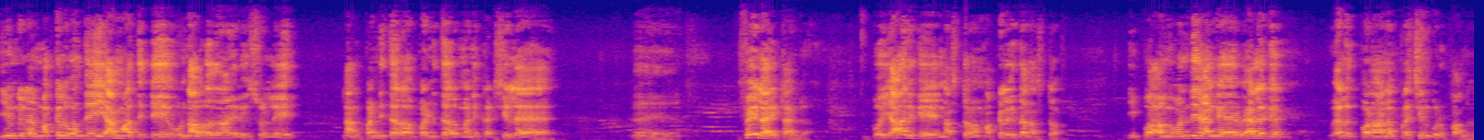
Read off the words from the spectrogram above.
இவங்களை மக்கள் வந்து ஏமாத்திட்டு உண்ணாவிரதம் இருக்க சொல்லி? நாங்கள் பண்ணித்தரோம் பண்ணித்தரோம்னு கடைசியில் ஃபெயில் ஆகிட்டாங்க இப்போ யாருக்கு நஷ்டம்? மக்களுக்கு தான் நஷ்டம். இப்போ அவங்க வந்து அங்கே வேலைக்கு வேலைக்கு போனாலும் பிரச்சனை கொடுப்பாங்க.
